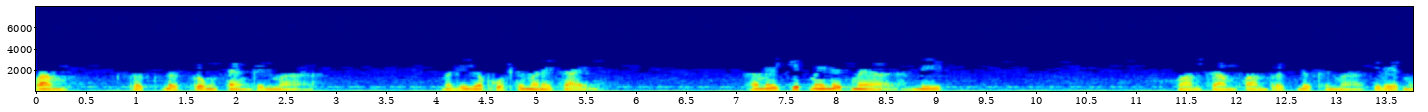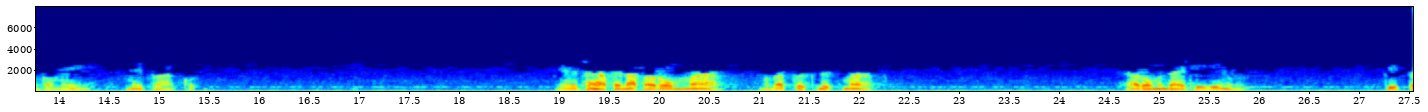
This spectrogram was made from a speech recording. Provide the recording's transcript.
ความตรึกนึกปรุงแต่งขึ้นมามันจึงจะผุดขึ้นมาในใจ ถ้าไม่คิดไม่นึกแม้มี ความจำความตรึกนึกขึ้นมา กิเลสมันก็ไม่ไม่ปรากฏนี่ถ้าไปรับอารมณ์มาก มันก็ตรึกนึกมาก อารมณ์ใดที่ยิ่ง จิตไป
